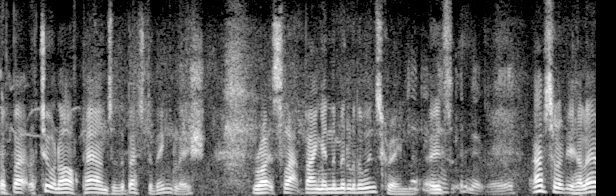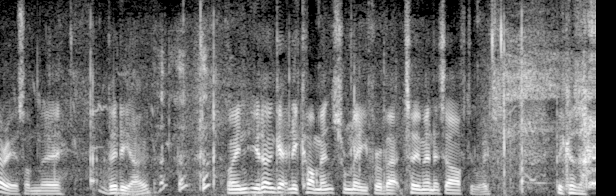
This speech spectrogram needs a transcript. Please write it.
about two and a half pounds of the best of English right slap bang in the middle of the windscreen. Bloody It's isn't it, really? absolutely hilarious on the video. I mean, you don't get any comments from me for about two minutes afterwards because I,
